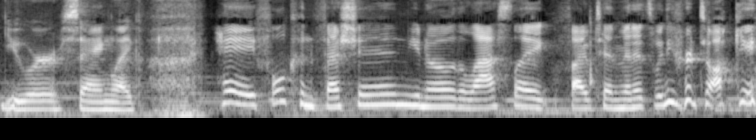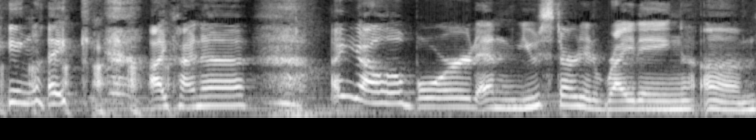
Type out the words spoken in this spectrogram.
you were saying, like, hey, full confession, you know, the last like five, ten minutes when you were talking, like, I kind of I got a little bored, and you started writing. Um,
